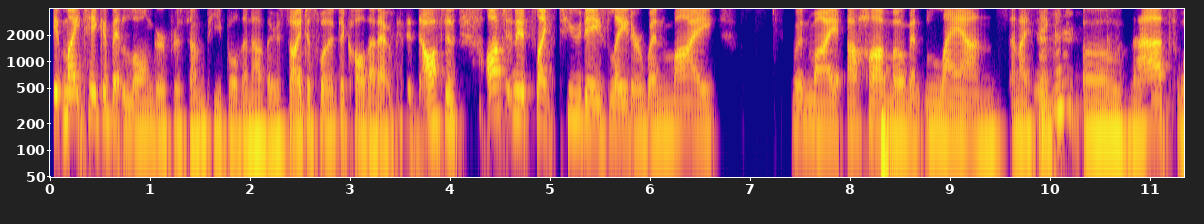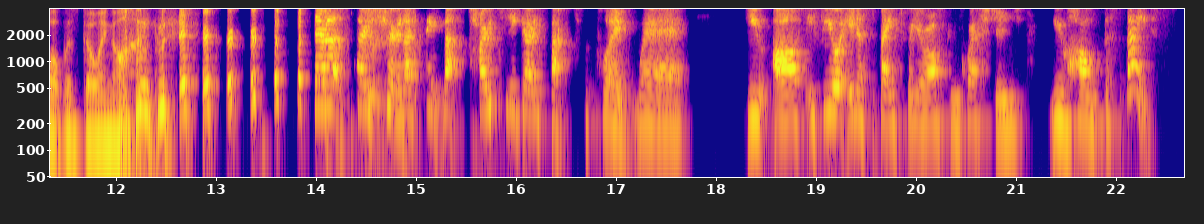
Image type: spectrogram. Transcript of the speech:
It might take a bit longer for some people than others. So I just wanted to call that out because it often, often it's like two days later when my when my aha moment lands and I think, mm-hmm. oh, that's what was going on there that's so true. And I think that totally goes back to the point where you ask, if you're in a space where you're asking questions, you hold the space.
